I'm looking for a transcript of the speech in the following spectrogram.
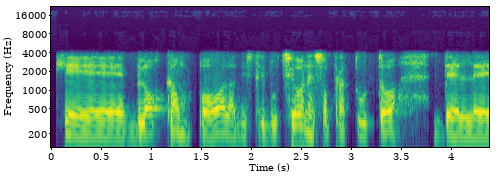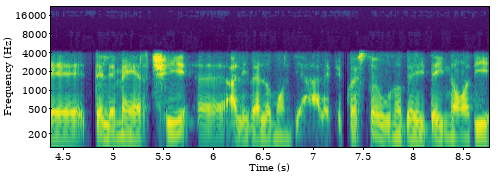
che blocca un po' la distribuzione soprattutto delle, delle merci eh, a livello mondiale, che questo è uno dei, dei nodi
